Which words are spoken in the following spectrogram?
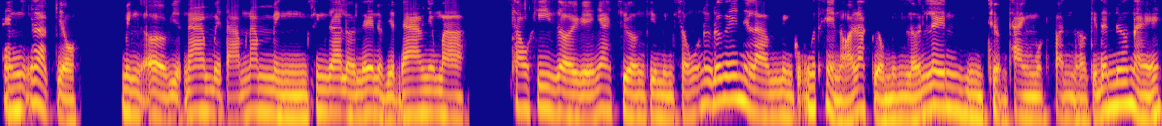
anh nghĩ là kiểu mình ở Việt Nam 18 năm mình sinh ra lớn lên ở Việt Nam nhưng mà sau khi rời cái nhà trường thì mình sống ở nước Đức ấy nên là mình cũng có thể nói là kiểu mình lớn lên mình trưởng thành một phần ở cái đất nước này ấy. Yeah.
